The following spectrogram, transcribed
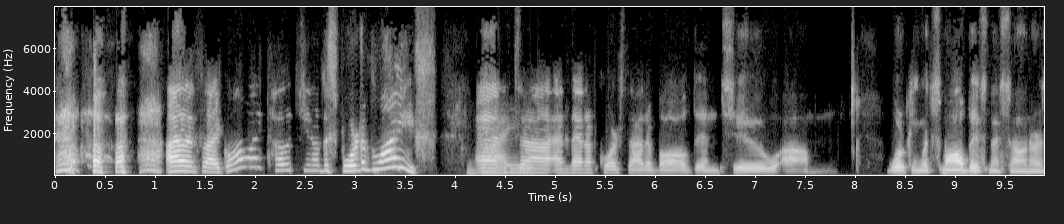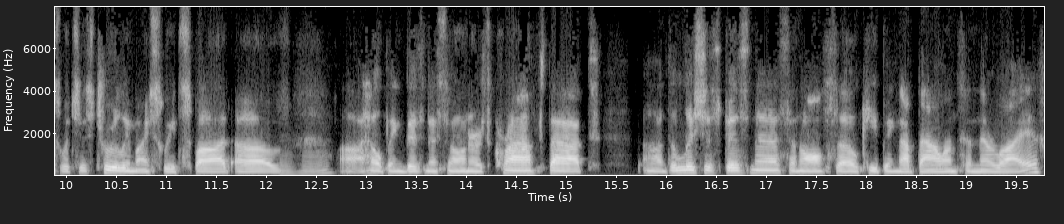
I, was, like, Well, I coach, you know, the sport of life. Right. And, uh, and then, of course, that evolved into, um, working with small business owners, which is truly my sweet spot of mm-hmm. uh, helping business owners craft that uh, delicious business and also keeping that balance in their life.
